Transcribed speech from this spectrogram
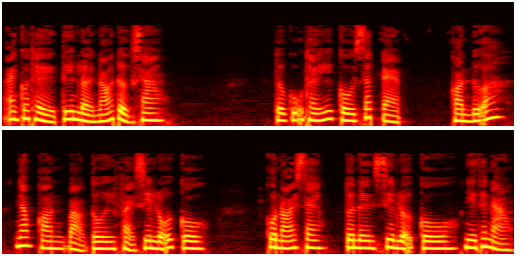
anh có thể tin lời nó được sao? Tôi cũng thấy cô rất đẹp. Còn nữa, nhóc con bảo tôi phải xin lỗi cô. Cô nói xem tôi nên xin lỗi cô như thế nào?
